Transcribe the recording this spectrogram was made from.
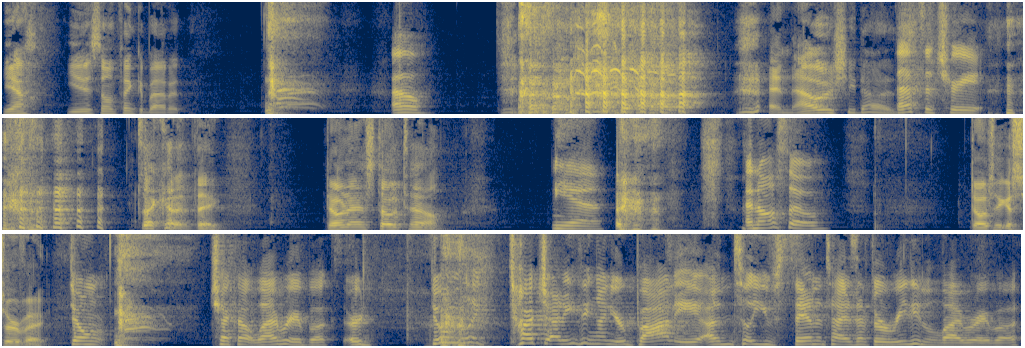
Yeah, you just don't think about it. Oh, And now she does. that's a treat. It's that kind of thing. Don't ask, don't tell. Yeah. and also, Don't take a survey. don't check out library books or don't like touch anything on your body until you've sanitized after reading a library book.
